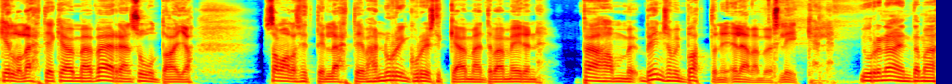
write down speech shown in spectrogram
kello lähtee käymään väärään suuntaan ja samalla sitten lähtee vähän nurinkuristi käymään tämä meidän päähamme Benjamin Buttonin elämä myös liikkeelle. Juuri näin tämä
